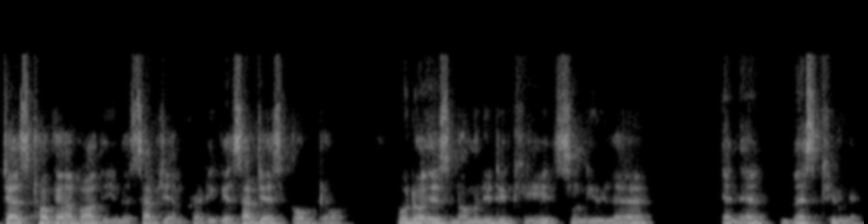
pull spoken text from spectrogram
just talking about the you know subject and predicate. Subject is Buddha. Buddha is nominated case, singular, and then masculine.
